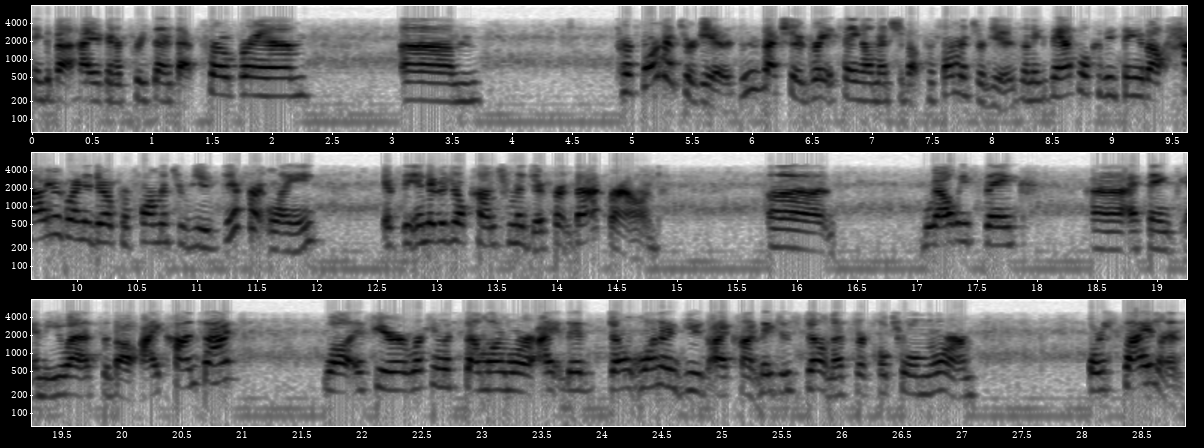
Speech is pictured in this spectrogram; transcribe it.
think about how you're going to present that program. Um, performance reviews. This is actually a great thing I'll mention about performance reviews. An example could be thinking about how you're going to do a performance review differently if the individual comes from a different background. Uh, we always think, uh, I think in the U.S., about eye contact. Well, if you're working with someone where I, they don't want to use contact, they just don't, that's their cultural norm. Or silence,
